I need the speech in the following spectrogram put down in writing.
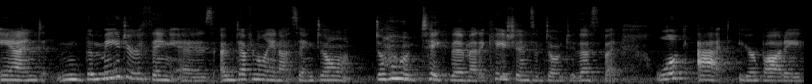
And the major thing is, I'm definitely not saying don't don't take the medications and don't do this, but look at your body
